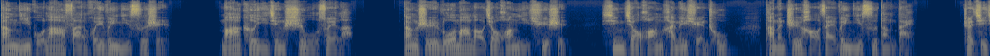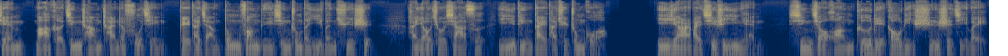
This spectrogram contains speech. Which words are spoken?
当尼古拉返回威尼斯时，马可已经十五岁了。当时罗马老教皇已去世，新教皇还没选出。他们只好在威尼斯等待。这期间，马可经常缠着父亲给他讲东方旅行中的异闻趣事，还要求下次一定带他去中国。一千二百七十一年，新教皇格列高利十世继位，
